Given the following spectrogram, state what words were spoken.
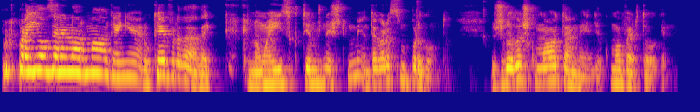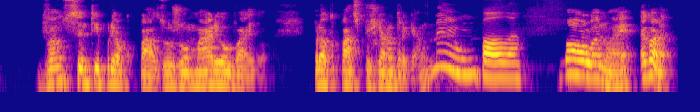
Porque para eles era normal ganhar. O que é verdade é que não é isso que temos neste momento. Agora, se me perguntam, os jogadores como o Otamendi, como o Vertogen, vão se sentir preocupados, ou o João Mário ou o Weigl, preocupados por jogar no Dragão? Não. Bola. Bola, não é? Agora,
